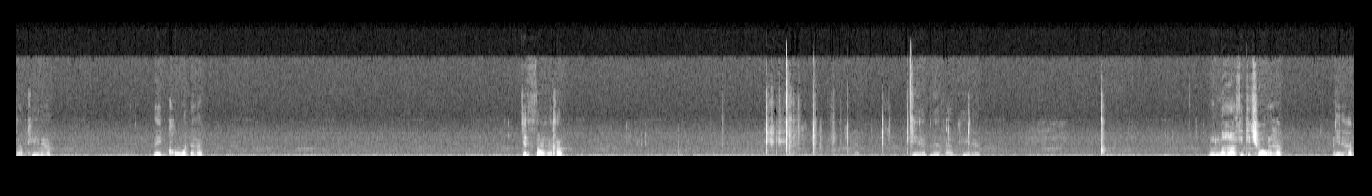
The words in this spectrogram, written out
3K นะครับ เลขโค้ดนะครับ เจ็ดสองนะครับ นี่นะครับ เนื้อ 3K นะครับ รุ่นมหาสิทธิโชคนะครับ นี่นะครับ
